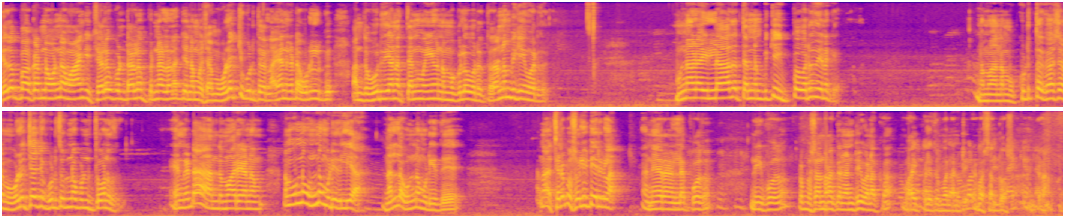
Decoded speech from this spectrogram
எதை பார்க்கணும் ஒன்றை வாங்கி செலவு பண்ணிட்டாலும் பின்னாலெல்லாம் நம்ம நம்ம உழைச்சி கொடுத்துக்கலாம் ஏன்னு கேட்டால் உடலுக்கு அந்த உறுதியான தன்மையும் நமக்குள்ளே ஒரு தன்னம்பிக்கையும் வருது. முன்னாடி இல்லாத தன்னம்பிக்கை இப்போ வருது எனக்கு. நம்ம நம்ம கொடுத்த காசை நம்ம உழைச்சாச்சும் கொடுத்துடணும் அப்படின்னு தோணுது. ஏன்னு கேட்டால் அந்த மாதிரியான நம்ம இன்னும் உண்ண முடியுது இல்லையா? நல்லா உண்ண முடியுது. நான் சிறப்பாக சொல்லிகிட்டே இருக்கலாம். நேரம் இல்லை போதும். நீ போதும். ரொம்ப சந்தோஷம். நன்றி வணக்கம். வாய்ப்பு ரொம்ப நன்றி. ரொம்ப சந்தோஷம். நன்றி. வணக்கம்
